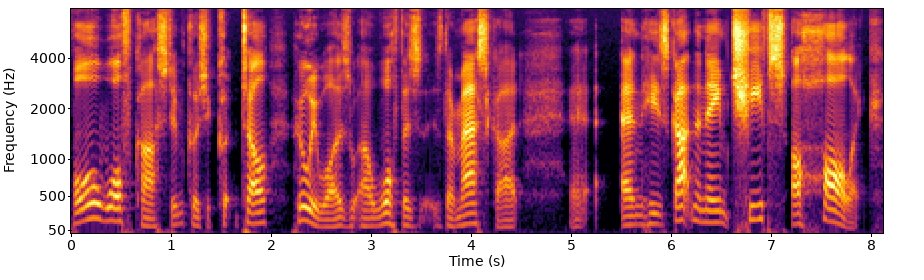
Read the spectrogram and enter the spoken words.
full wolf costume because you couldn't tell who he was. Uh, wolf is, is their mascot. Uh, and he's gotten the name Chiefs Aholic.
